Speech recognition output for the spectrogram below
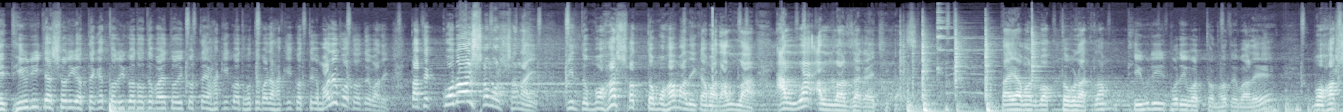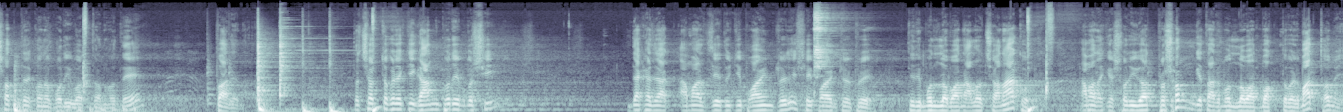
এই থিওরিটা শরীয়ত থেকে তরিকত হতে পারে, তরিকত থেকে হাকিকত হতে পারে, হাকিকত থেকে মারুফত হতে পারে। তাতে কোনো সমস্যা নাই, কিন্তু মহাসত্য, মহামালিক আমার আল্লাহ আল্লাহ আল্লাহর জায়গায় ঠিক আছে। তাই আমার বক্তব্য রাখলাম, থিওরির পরিবর্তন হতে পারে, মহাসত্যের কোনো পরিবর্তন হতে পারে না। তো ছোট্ট করে একটি গান করে বসি। দেখা যাক আমার যে দুটি পয়েন্ট রয়েছে সেই পয়েন্টের উপরে তিনি মূল্যবান আলোচনা করে আমাদেরকে শরীয়ত প্রসঙ্গে তার মূল্যবান বক্তব্যের মাধ্যমে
